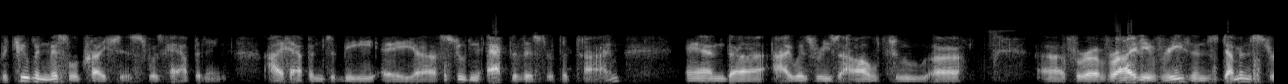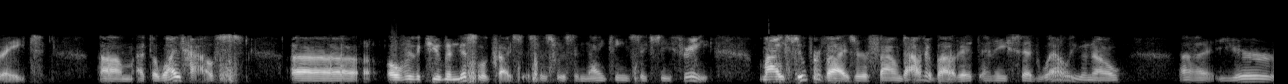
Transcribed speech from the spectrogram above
the Cuban Missile Crisis was happening. I happened to be a uh, student activist at the time, and uh, I was resolved to, uh, uh, for a variety of reasons, demonstrate um, at the White House uh, over the Cuban Missile Crisis. This was in 1963. My supervisor found out about it, and he said, "Well, you know, uh, you're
